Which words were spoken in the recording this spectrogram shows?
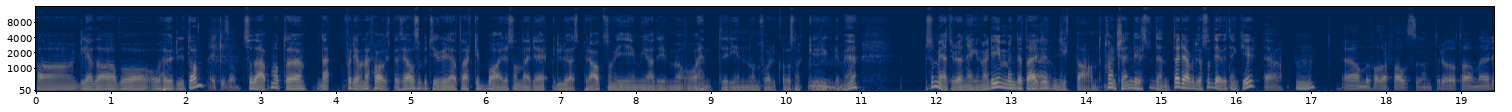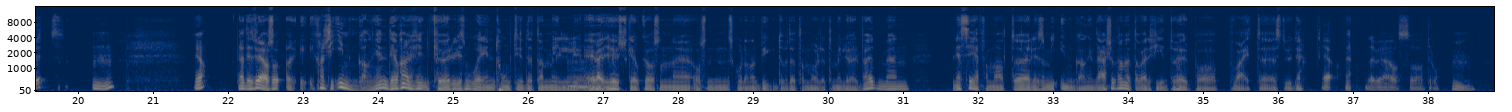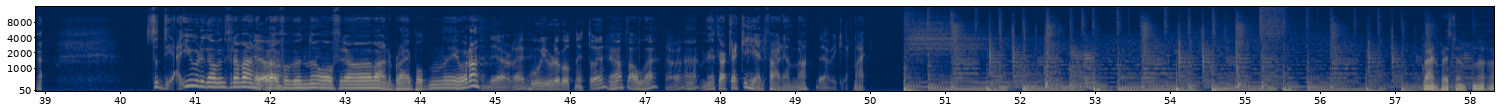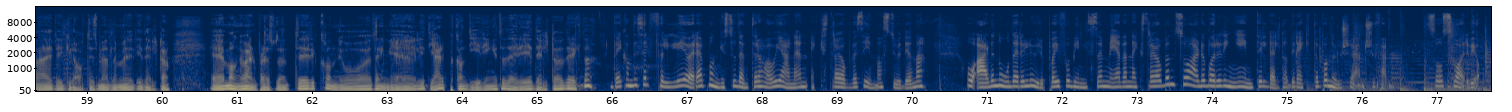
ha glede av å, å høre litt om. Ikke sant? Så det er på en måte det For det om det er fagspesial, så betyr det at det er ikke bare sånn der løsprat som vi mye har drevet med og henter inn noen folk og snakker hyggelig med. Som jeg tror er en egenverdi, men dette er litt, litt annet. Kanskje en del studenter, det er vel også det vi tenker. Ja. Mm. Jeg anbefaler i hvert fall alle studenter å ta en lytt. Mm. Ja. Ja, det tror jeg også. Eh, Kanskje inngangen det er kanskje Før du liksom går inn tungt i dette miljøet. Jeg, jeg husker jo ikke åssen eh, åssen skolene har bygd opp dette målrettet miljøarbeid, men, men jeg ser for meg at eh, liksom i inngangen der så kan dette være fint å høre på på vei til studiet. Ja, Ja. det vil jeg også tro. Mm. Ja. Så det er julegaven fra Vernepleierforbundet og fra Vernepleierpodden i år, da. Det er det. God jul og godt nyttår. Ja, til alle. Ja. Ja, men vi er ikke helt ferdig ennå. Det er vi ikke. Nei. Vernepleierstudentene er gratismedlemmer i Delta. Eh, mange vernepleierstudenter kan jo trenge litt hjelp. Kan de ringe til dere i Delta direkte? Det kan de selvfølgelig gjøre. Mange studenter har jo gjerne en ekstra jobb ved siden av studiene. Og er det noe dere lurer på i forbindelse med den ekstrajobben, så er det bare å ringe inn til Delta Direkte på 02125. Så svarer vi opp.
